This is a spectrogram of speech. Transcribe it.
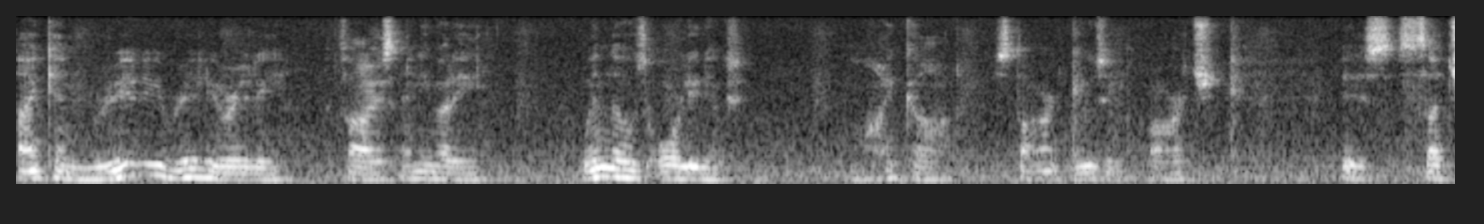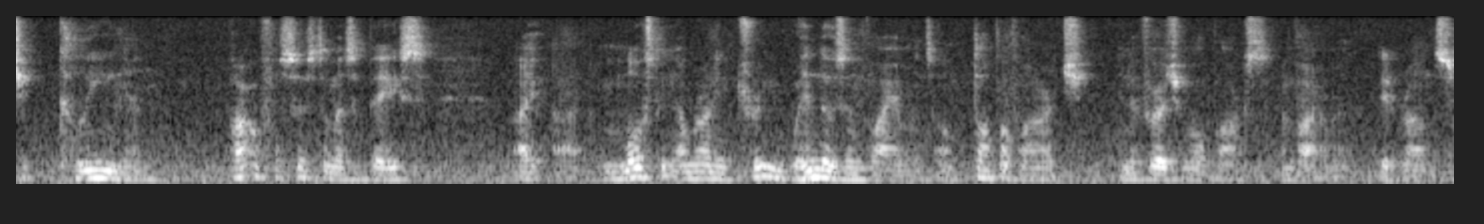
I can really, really, really advise anybody, Windows or Linux, my god, start using Arch. It is such a clean and powerful system as a base. I, I, mostly I'm running three Windows environments on top of Arch in a VirtualBox environment. It runs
